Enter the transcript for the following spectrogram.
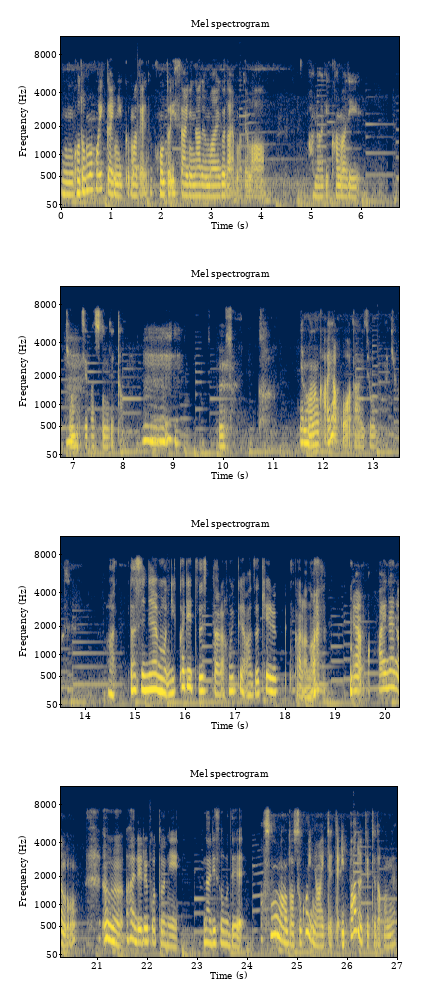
うん、子供保育園に行くまで本当1歳になる前ぐらいまではかなりかなり気持ちが死んでた。うん。うん、でもなんか綾子は大丈夫な気がする。私ねもう2ヶ月したら保育園預けるからな。ね入れるの？うん入れることになりそうで。あそうなんだすごいね空いてていっぱいあるって言ってたもんね。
